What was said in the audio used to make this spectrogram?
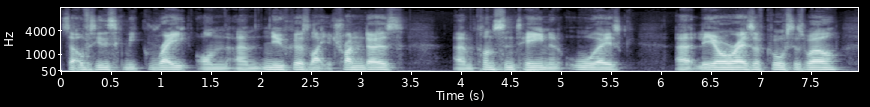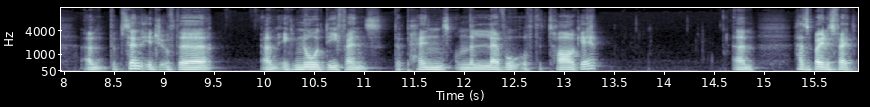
So obviously this can be great on um, nukers like your Trundas, um, Constantine, and all those uh, of course, as well. Um, the percentage of the um, ignored defense depends on the level of the target. Um, has a bonus effect.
